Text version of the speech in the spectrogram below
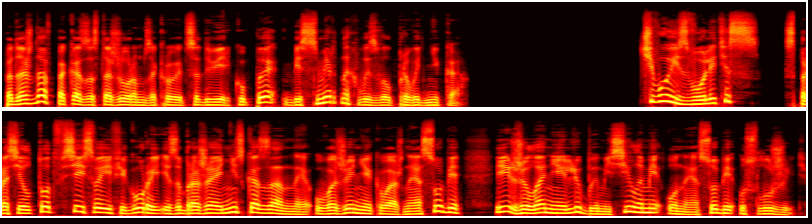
Подождав, пока за стажером закроется дверь купе, Бессмертных вызвал проводника. «Чего изволитесь?» — спросил тот, всей своей фигурой изображая несказанное уважение к важной особе и желание любыми силами он и особе услужить.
